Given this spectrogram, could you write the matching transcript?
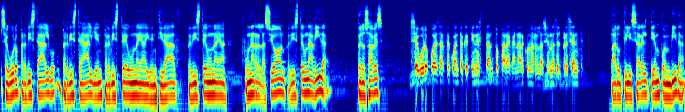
seguro perdiste algo, perdiste a alguien, perdiste una identidad, perdiste una, una relación, perdiste una vida, pero sabes, seguro puedes darte cuenta que tienes tanto para ganar con las relaciones del presente. Para utilizar el tiempo en vida,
